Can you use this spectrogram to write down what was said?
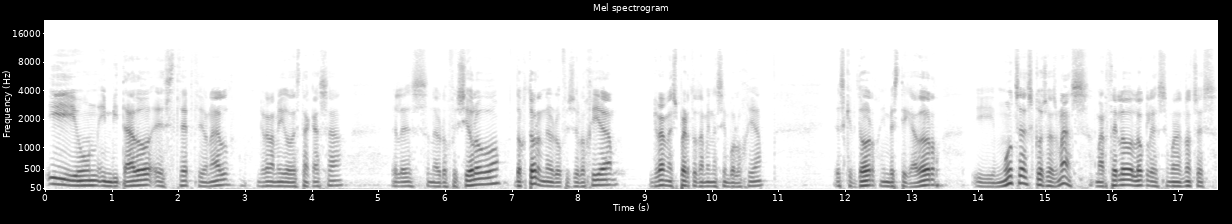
y un invitado excepcional, gran amigo de esta casa. Él es neurofisiólogo, doctor en neurofisiología, gran experto también en simbología, escritor, investigador y muchas cosas más. Marcelo Locles, buenas noches.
